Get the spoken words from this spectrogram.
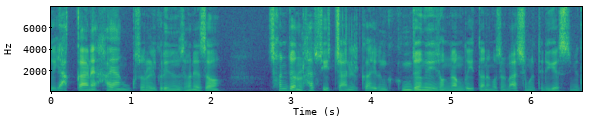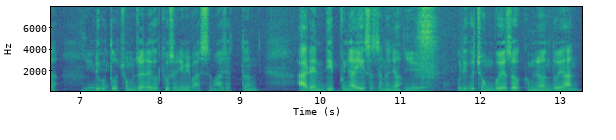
그 약간의 하향 곡선을 그리는 선에서 선전을 할 수 있지 않을까 이런 그 긍정의 전망도 있다는 것을 말씀을 드리겠습니다. 예. 그리고 또 좀 전에 그 교수님이 말씀하셨던 R&D 분야에 있어서는요. 예. 우리 그 정부에서 금년도에 한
